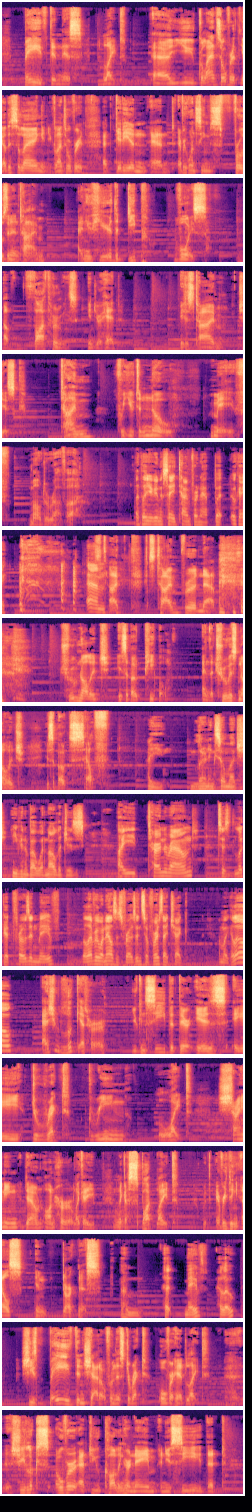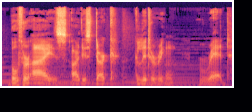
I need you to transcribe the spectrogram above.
bathed in this light. Uh, you glance over at the other Selang and you glance over at, at Gideon, and everyone seems frozen in time. And you hear the deep voice of Thoth Hermes in your head. It is time, Xisk. Time for you to know Maeve Maldorava. I thought you were gonna say time for a nap, but okay. um, Time, it's time for a nap. True knowledge is about people, and the truest knowledge is about self. I'm learning so much, even about what knowledge is. I turn around to look at frozen Maeve. Well, everyone else is frozen, so first I check. I'm like, hello? As you look at her, you can see that there is a direct green light shining down on her like a like a spotlight with everything else in darkness. Um, he- Maeve? Hello? She's bathed in shadow from this direct overhead light. Uh, she looks over at you, calling her name, and you see that both her eyes are this dark, glittering red.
